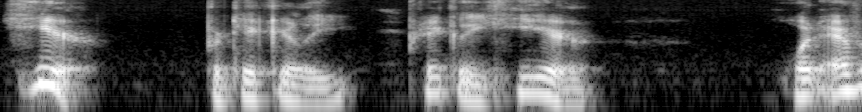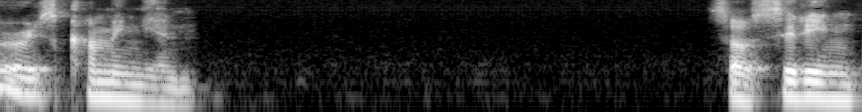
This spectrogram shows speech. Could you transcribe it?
hear, particularly particularly here, whatever is coming in. So, sitting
